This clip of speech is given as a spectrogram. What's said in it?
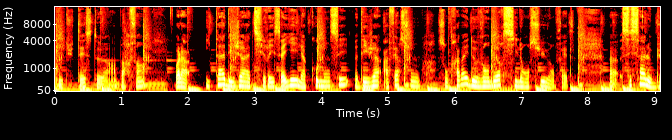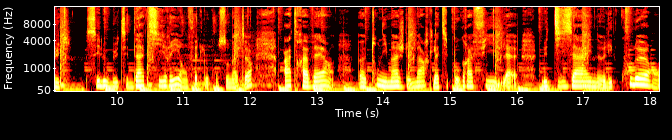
que tu testes euh, un parfum, voilà, il t'a déjà attiré. Ça y est, il a commencé euh, déjà à faire son, son travail de vendeur silencieux, en fait. c'est ça le but c'est le but, c'est d'attirer en fait le consommateur à travers euh, ton image de marque, la typographie, le design, les couleurs.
